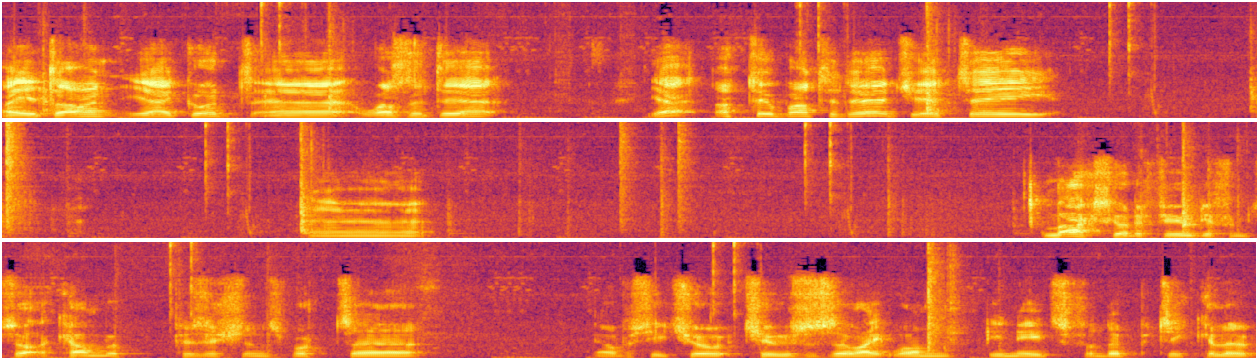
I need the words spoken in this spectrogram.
How you doing? Yeah, good. Uh, was the day? Yeah, not too bad today. JT. Uh, Mark's got a few different sort of camera positions, but uh, obviously cho- chooses the right one he needs for the particular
